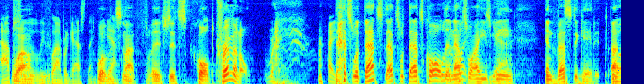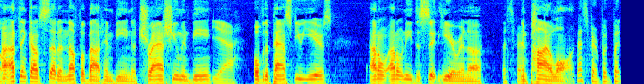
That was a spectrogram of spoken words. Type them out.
absolutely flabbergasting. Well, yeah. it's not. It's it's called criminal. right. right. That's what that's that's what that's called, Well, and that's why he's yeah. being investigated. Well- I, I think I've said enough about him being a trash human being. Yeah. Over the past few years, I don't I don't need to sit here and uh That's fair. and pile on. That's fair, but but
